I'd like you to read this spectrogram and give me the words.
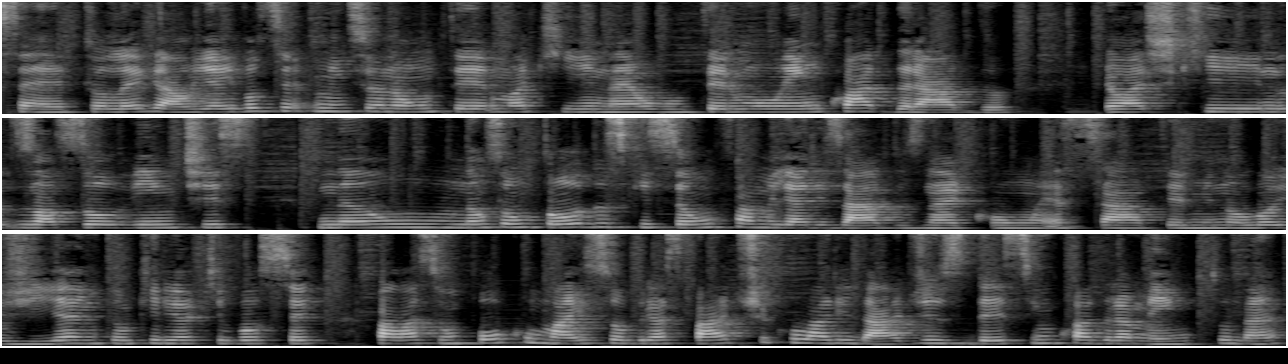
Certo, legal. E aí você mencionou um termo aqui, né? O termo enquadrado. Eu acho que os nossos ouvintes não, não são todos que são familiarizados né, com essa terminologia, então queria que você falasse um pouco mais sobre as particularidades desse enquadramento né,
